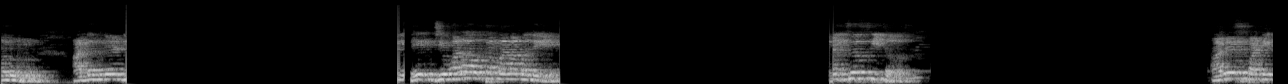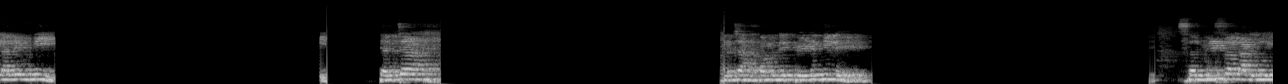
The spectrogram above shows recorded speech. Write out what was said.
म्हणून आदरणीय एक जिव्हाळा होता मनामध्ये. आर एस पाटील आणि मी. त्यांच्या त्यांच्या हातामध्ये पेढे दिले. सर्व्हिसला लागलो.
